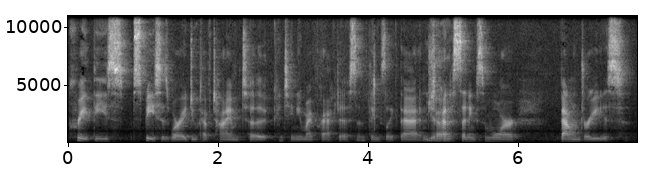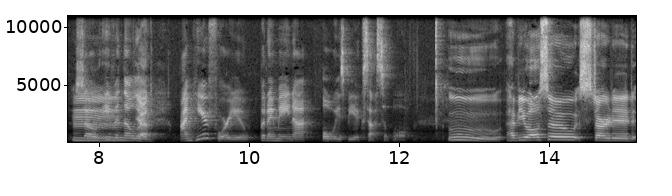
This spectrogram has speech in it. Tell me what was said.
create these spaces where i do have time to continue my practice and things like that and just Yeah. kind of setting some more boundaries so even though yeah. like i'm here for you but i may not always be accessible Ooh, have you also started?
